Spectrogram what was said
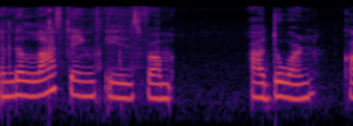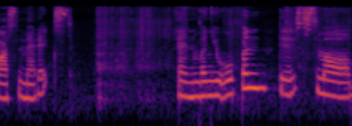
And the last thing is from Adorn Cosmetics. And when you open this small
